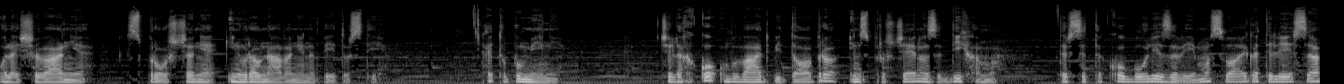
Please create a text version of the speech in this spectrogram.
olajševanje, sproščanje in uravnavanje napetosti. Kaj to pomeni? Če lahko ob vadbi dobro in sproščeno zadihamo, ter se tako bolje zavemo svojega telesa,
